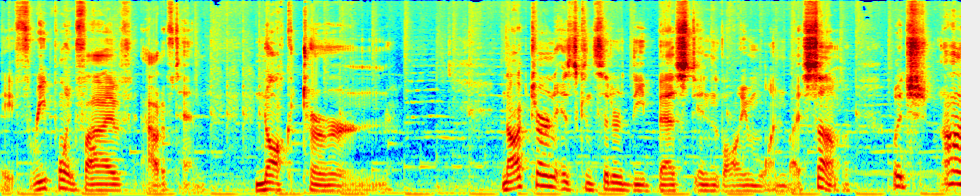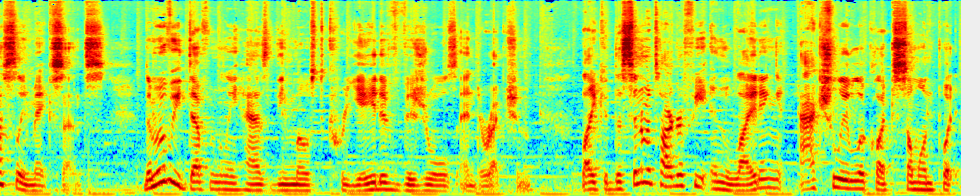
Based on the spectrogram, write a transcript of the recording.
a 3.5 out of 10. Nocturne. Nocturne is considered the best in Volume 1 by some, which honestly makes sense. The movie definitely has the most creative visuals and direction. Like, the cinematography and lighting actually look like someone put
